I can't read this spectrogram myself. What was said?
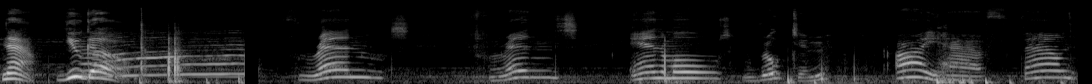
Now you go, friends friends, animals, Rotom, I have found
